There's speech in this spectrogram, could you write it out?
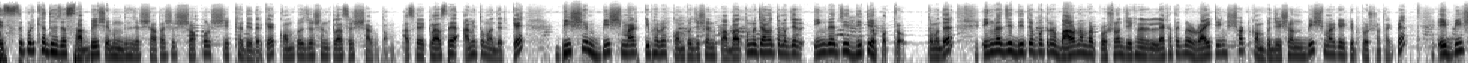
এসএসসি পরীক্ষা দুই হাজার ছাব্বিশ এবং দুই সাতাশের সকল শিক্ষার্থীদেরকে কম্পোজিশন ক্লাসের স্বাগতম। আজকের ক্লাসে আমি তোমাদেরকে বিশে বিশ মার্ক কীভাবে কম্পোজিশন পাবা, তোমরা জানো তোমাদের ইংরেজি দ্বিতীয় পত্র। তোমাদের ইংরাজি দ্বিতীয় পত্রের বারো নম্বর প্রশ্ন, যেখানে লেখা থাকবে রাইটিং শর্ট কম্পোজিশন বিশ মার্কের একটি প্রশ্ন থাকবে। এই বিশ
